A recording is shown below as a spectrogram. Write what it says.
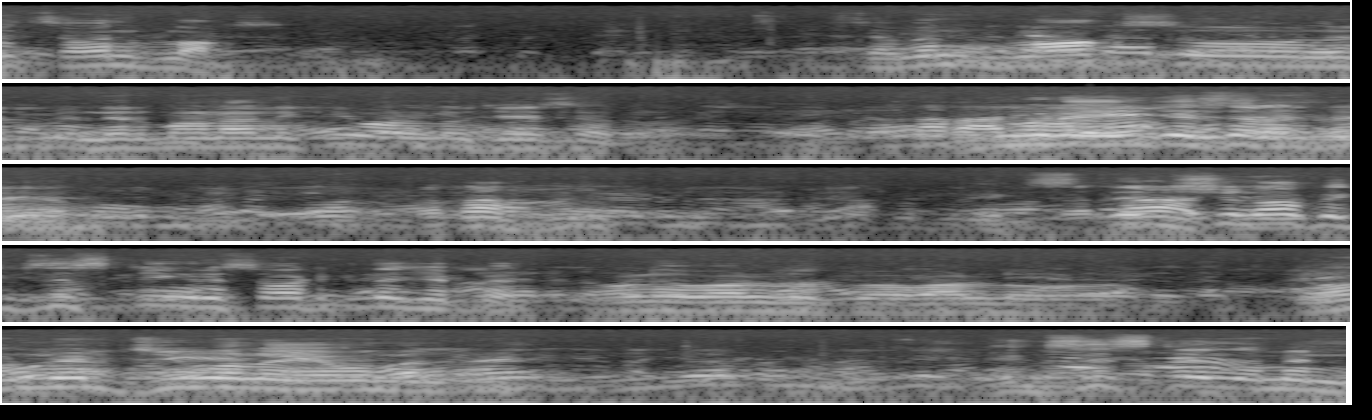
with seven blocks seven blocks నిర్మాణానికి వాళ్ళు చేశారు. కూడా ఏం చేశారంటే ఎక్స్టెన్షన్ ఆఫ్ ఎగ్జిస్టింగ్ రిసార్ట్ కింద చెప్పారు. వాళ్ళు వాళ్ళు వాళ్ళు గవర్నమెంట్ జీవోలో ఏముందంటే existence I mean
